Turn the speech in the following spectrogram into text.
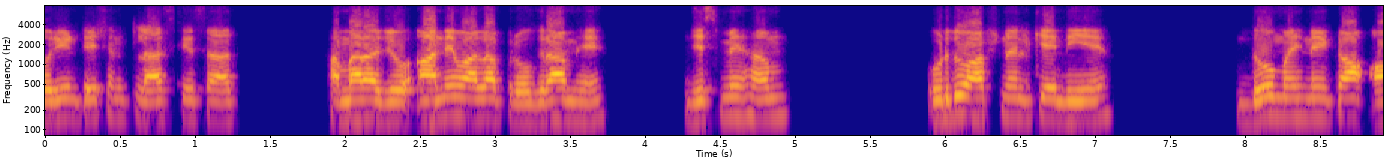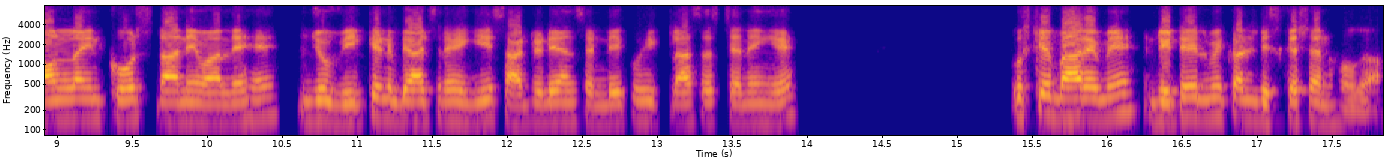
ओरिएंटेशन क्लास के साथ हमारा जो आने वाला प्रोग्राम है, जिसमें हम उर्दू ऑप्शनल के लिए दो महीने का ऑनलाइन कोर्स लाने वाले हैं, जो वीकेंड बैच रहेगी सैटरडे एंड संडे को ही क्लासेस चलेंगे। उसके बारे में डिटेल में कल डिस्कशन होगा।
